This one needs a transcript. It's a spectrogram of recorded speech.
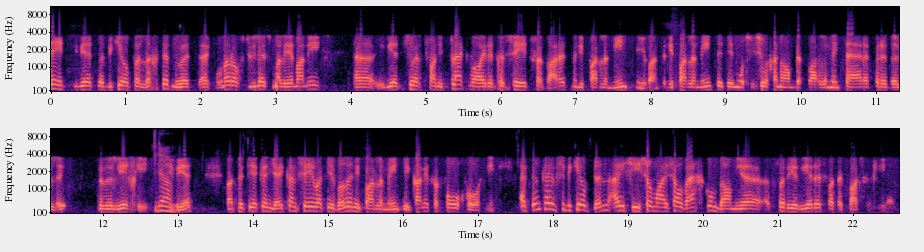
net, jy weet, 'n bietjie op 'n ligter noot, ek wonder of Julius Malema nie uh jy weet soort van die plek waar hy dit gesê het verwar het met die parlement nie, want in die parlement het hy mos die sogenaamde parlementêre privilegie, ja. jy weet. Wat beteken jy kan sê wat jy wil in die parlement, jy kan nie vervolg word nie. Ek dink hy is 'n bietjie op dun ys hierso, maar hy sal wegkom daarmee vir die redes wat ek vasgegee het.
